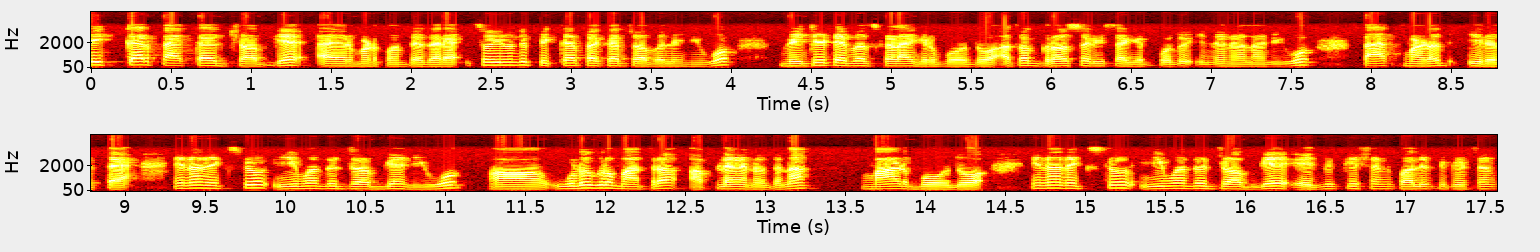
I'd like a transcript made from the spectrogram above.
ಪಿಕ್ಕರ್ ಪ್ಯಾಕರ್ ಜಾಬ್ಗೆ ಹೈರ್ ಮಾಡ್ಕೊತಾ ಇದ್ದಾರೆ. ಸೊ ಈ ಒಂದು ಪಿಕ್ಕರ್ ಪ್ಯಾಕರ್ ಜಾಬ್ ಅಲ್ಲಿ ನೀವು ವೆಜಿಟೇಬಲ್ಸ್ ಗಳಾಗಿರ್ಬೋದು ಅಥವಾ ಗ್ರೋಸರೀಸ್ ಆಗಿರ್ಬೋದು ಇದನ್ನೆಲ್ಲ ನೀವು ಪ್ಯಾಕ್ ಮಾಡೋದು ಇರುತ್ತೆ. ಇನ್ನು ನೆಕ್ಸ್ಟ್ ಈ ಒಂದು ಜಾಬ್ಗೆ ನೀವು ಹುಡುಗರು ಮಾತ್ರ ಅಪ್ಲೈ ಅನ್ನೋದನ್ನ ಮಾಡಬಹುದು ಇನ್ನು ನೆಕ್ಸ್ಟ್ ಈ ಒಂದು ಜಾಬ್ಗೆ ಎಜುಕೇಶನ್ ಕ್ವಾಲಿಫಿಕೇಶನ್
